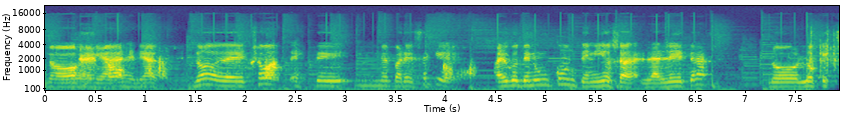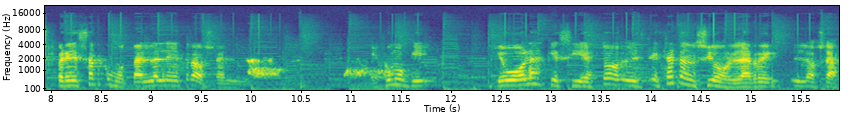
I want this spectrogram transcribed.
No, genial, genial. No, de hecho, este, me parece que algo tiene un contenido, o sea, la letra, lo, lo que expresa como tal la letra, o sea, el- es como que, qué bolas que si esto, esta canción, la, re- la- o sea,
